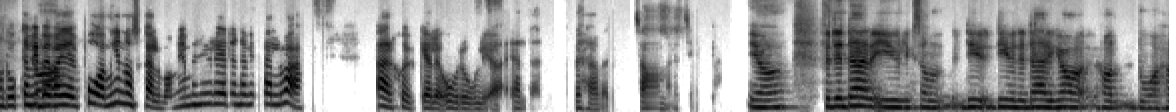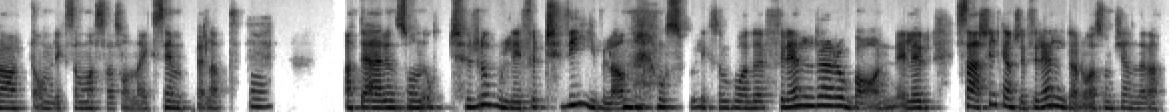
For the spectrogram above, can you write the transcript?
Och då kan vi ja. behöva påminna oss själva om ja, men hur är det när vi själva är sjuka eller oroliga eller behöver samhällets hjälp. Ja, för det där är ju liksom, det, det är ju det där jag har då hört om liksom massa sådana exempel att, mm. att det är en sån otrolig förtvivlan hos liksom både föräldrar och barn, eller särskilt kanske föräldrar då som känner att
